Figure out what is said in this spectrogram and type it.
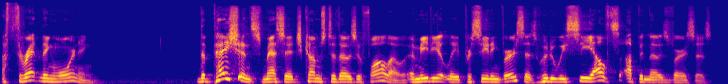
a threatening warning. The patience message comes to those who follow, immediately preceding verses. Who do we see else up in those verses?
